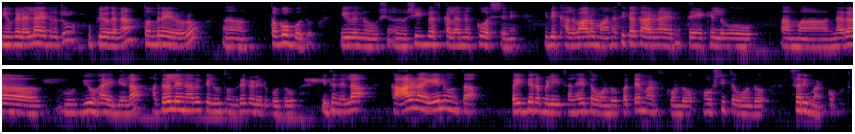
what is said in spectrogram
ನೀವುಗಳೆಲ್ಲ ಇದ್ರದ್ದು ಉಪಯೋಗನ ತೊಂದರೆ ಇರೋರು ತಗೋಬೋದು. ಇವನು ಶೀಘ್ರ ಸ್ಖಲನಕ್ಕೂ ಅಷ್ಟೇ ಇದಕ್ಕೆ ಹಲವಾರು ಮಾನಸಿಕ ಕಾರಣ ಇರುತ್ತೆ. ಕೆಲವು, ನಮ್ಮ ನರ ವ್ಯೂಹ ಇದೆಯಲ್ಲ, ಅದರಲ್ಲೇನಾದ್ರೂ ಕೆಲವು ತೊಂದರೆಗಳಿರ್ಬೋದು. ಇದನ್ನೆಲ್ಲ ಕಾರಣ ಏನು ಅಂತ ವೈದ್ಯರ ಬಳಿ ಸಲಹೆ ತಗೊಂಡು, ಪತ್ತೆ ಮಾಡಿಸ್ಕೊಂಡು, ಔಷಧಿ ತಗೊಂಡು ಸರಿ ಮಾಡ್ಕೋಬೋದು.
